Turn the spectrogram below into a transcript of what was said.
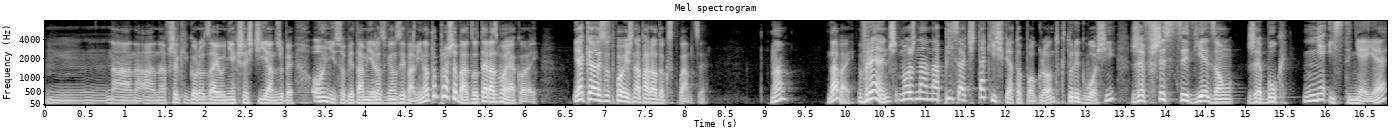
mm, na, na, na wszelkiego rodzaju niechrześcijan, żeby oni sobie tam je rozwiązywali. No to proszę bardzo, teraz moja kolej. Jaka jest odpowiedź na paradoks kłamcy? No? Dawaj. Wręcz można napisać taki światopogląd, który głosi, że wszyscy wiedzą, że Bóg nie istnieje,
